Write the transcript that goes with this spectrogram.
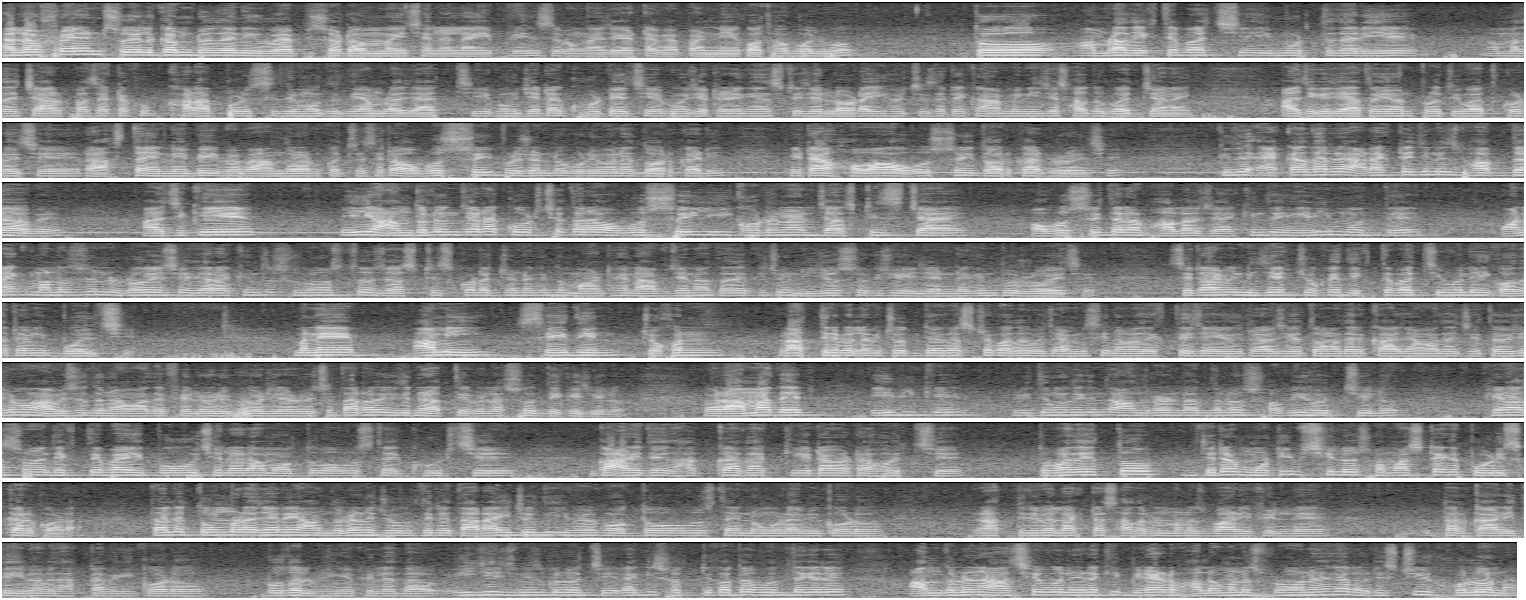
Hello friends welcome to the new episode of my channel I prince এবং আজকে একটা ব্যাপার নিয়ে কথা বলব। তো আমরা দেখতে পাচ্ছি এই মুহূর্তে দাঁড়িয়ে আমাদের চারপাশে একটা খুব খারাপ পরিস্থিতির মধ্যে দিয়ে আমরা যাচ্ছি এবং যেটা ঘটেছে এবং যেটার এগেনস্টে যে লড়াই হচ্ছে সেটাকে আমি নিজে সাধুবাদ জানাই। আজকে যে এতজন প্রতিবাদ করেছে, রাস্তায় নেবে এইভাবে আন্দোলন করছে, সেটা অবশ্যই প্রচণ্ড পরিমাণে দরকারি। এটা হওয়া অবশ্যই দরকার রয়েছে। কিন্তু একাধারে আরেকটা জিনিস ভাবতে হবে, আজকে এই আন্দোলন যারা করছে তারা অবশ্যই এই ঘটনার জাস্টিস চায়। অবশ্যই তারা ভালো চায় কিন্তু এরই মধ্যে অনেক মানুষজন রয়েছে যারা কিন্তু শুধুমাত্র জাস্টিস করার জন্য কিন্তু মাঠে নামছে না, তাদের কিছু নিজস্ব কিছু এজেন্ডা কিন্তু রয়েছে। সেটা আমি নিজের চোখে দেখতে পাচ্ছি বলে এই কথাটা আমি বলছি। মানে আমি সেই দিন যখন রাত্রিবেলা আমি চোদ্দোই আগস্টের কথা বলছি, আমি সিনেমা দেখতে যাই ওটা যেহেতু আমাদের কাজ, আমাদের যেতে হয়েছিল এবং আমি শুধু না, আমাদের ফেলো রিভিউয়ার যারা রয়েছে, তারাও ওই দিন রাত্রিবেলা শো দেখেছিল। এবার আমাদের এইদিকে রীতিমতো কিন্তু আন্দোলন টান্দোলন সবই হচ্ছিল। ফেরার সময় দেখতে পাই বহু ছেলেরা মদ্য অবস্থায় ঘুরছে গাড়িতে ধাক্কা ধাক্কি, এটা ওটা হচ্ছে। তোমাদের তো যেটা মোটিভ ছিল সমাজটাকে পরিষ্কার করা। তাহলে তোমরা যারা এই আন্দোলনে যোগ দিলে, তারাই যদি এইভাবে মদ্য অবস্থায় নোংরামি করো, রাত্রিবেলা একটা সাধারণ মানুষ বাড়ি ফিরলে, তার গাড়িতে এইভাবে ধাক্কাধাক্কি করো, বোতল ভেঙে ফেলে দাও, এই যে জিনিসগুলো হচ্ছে, এরা কি সত্যি কথা বলতে গেলে আন্দোলনে আছে বলে এটা কি বিরাট ভালো মানুষ প্রমাণ হয়ে গেল? নিশ্চয়ই হলো না।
